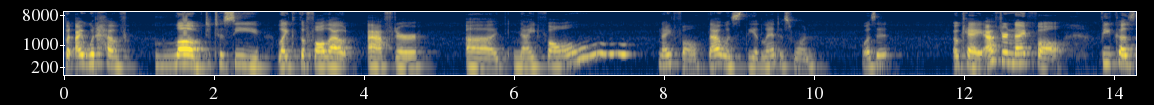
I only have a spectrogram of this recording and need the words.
but I would have loved to see like the fallout after uh Nightfall. Nightfall. That was the Atlantis one. Was it? Okay, after Nightfall because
